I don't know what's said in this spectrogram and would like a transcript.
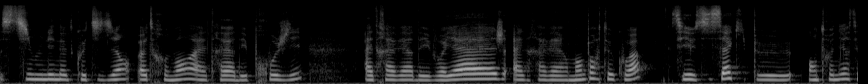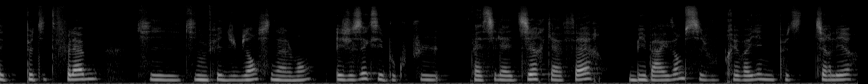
stimuler notre quotidien autrement à travers des projets à travers des voyages, à travers n'importe quoi. C'est aussi ça qui peut entretenir cette petite flamme qui, nous fait du bien finalement. Et je sais que c'est beaucoup plus facile à dire qu'à faire, mais par exemple, si vous prévoyez une petite tirelire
